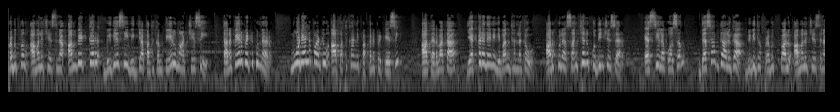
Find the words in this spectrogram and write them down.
ప్రభుత్వం అమలు చేసిన అంబేద్కర్ విదేశీ విద్యా పథకం పేరు మార్చేసి తన పేరు పెట్టుకున్నారు. మూడేళ్ళ పాటు ఆ పథకాన్ని పక్కన పెట్టేసి ఆ తర్వాత ఎక్కడలేని నిబంధనలతో అర్హుల సంఖ్యను కుదించేశారు. ఎస్సీల కోసం దశాబ్దాలుగా వివిధ ప్రభుత్వాలు అమలు చేసిన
